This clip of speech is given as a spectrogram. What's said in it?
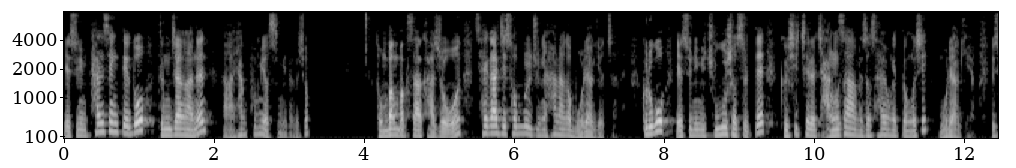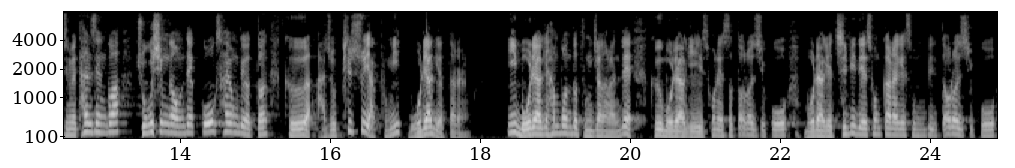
예수님 탄생 때도 등장하는 아, 향품이었습니다. 그죠? 돈방 박사가 가져온 세 가지 선물 중에 하나가 모략이었잖아요. 그리고 예수님이 죽으셨을 때 그 시체를 장사하면서 사용했던 것이 모략이에요. 예수님의 탄생과 죽으심 가운데 꼭 사용되었던 그 아주 필수 약품이 모략이었다라는 거예요. 이 모략이 한 번 더 등장하는데 그 모략이 손에서 떨어지고 모략의 집이 내 손가락에서 움비 떨어지고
